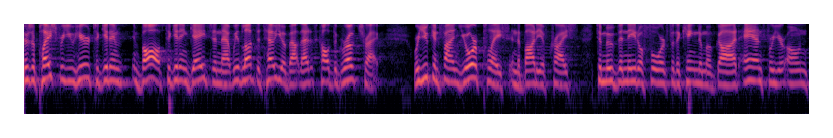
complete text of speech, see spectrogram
There's a place for you here to get in, involved, to get engaged in that. We'd love to tell you about that. It's called the Growth Track where you can find your place in the body of Christ to move the needle forward for the kingdom of God and for your own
